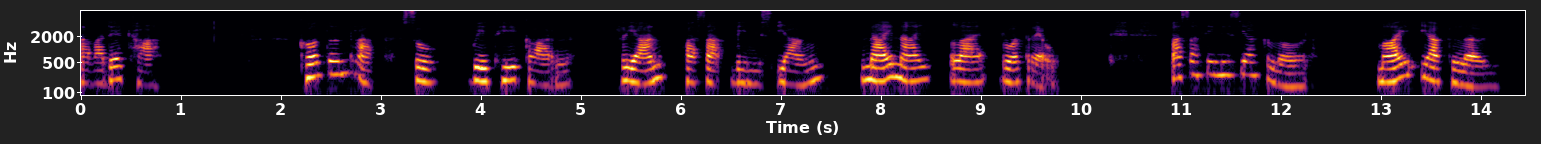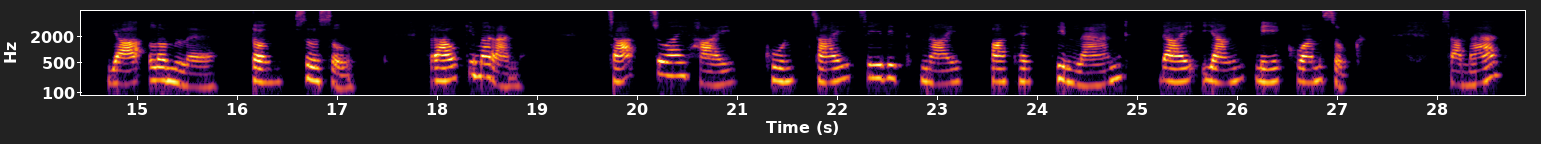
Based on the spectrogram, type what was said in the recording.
สวัสดีค่ะขอต้อนรับสู่วิธีการเรียนภาษา Finnish อย่างง่ายและรวดเร็วภาษา Finnish ยากเลยไม่ยากเลยอย่าล้มเลยต้องสู้ๆเรา Gimara จะช่วยให้คุณใช้ชีวิตในประเทศฟินแลนด์ได้อย่างมีความสุขสามารถ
